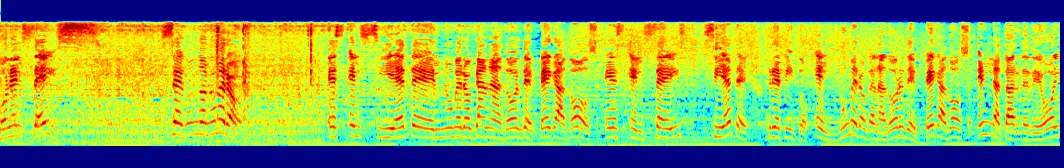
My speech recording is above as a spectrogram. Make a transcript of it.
con el 6. Segundo número es el 7. El número ganador de Pega 2 es el 6. Repito, el número ganador de Pega 2 en la tarde de hoy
